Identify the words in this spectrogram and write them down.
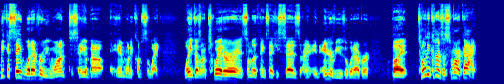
We could say whatever we want to say about him when it comes to like what he does on Twitter and some of the things that he says uh, in interviews or whatever. But Tony Khan's a smart guy.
